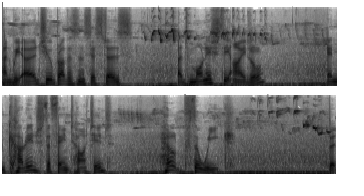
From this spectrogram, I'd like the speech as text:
And we urge you, brothers and sisters, admonish the idle, encourage the faint hearted, help the weak, but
